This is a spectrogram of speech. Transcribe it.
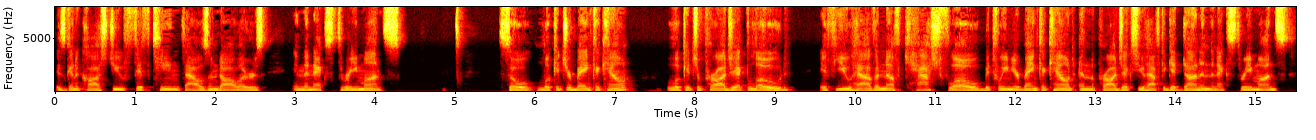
is going to cost you $15,000 in the next three months. So look at your bank account, look at your project load. If you have enough cash flow between your bank account and the projects you have to get done in the next three months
